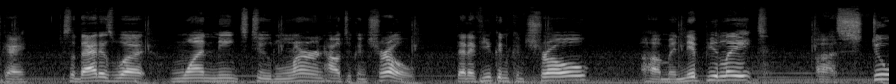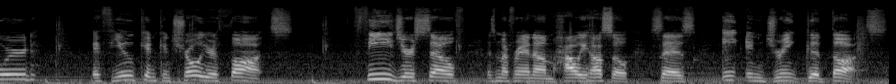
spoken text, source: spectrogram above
Okay? So that is what one needs to learn how to control. That if you can control, uh, manipulate, uh, steward, if you can control your thoughts, feed yourself, as my friend um, Howie Hustle says, eat and drink good thoughts.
